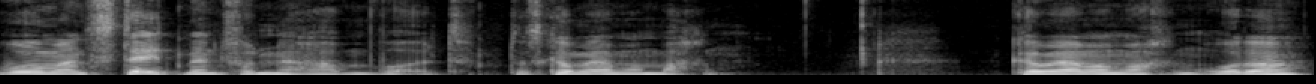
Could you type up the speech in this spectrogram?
wo ihr mal ein Statement von mir haben wollt. Das können wir ja mal machen. Können wir ja mal machen, oder?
